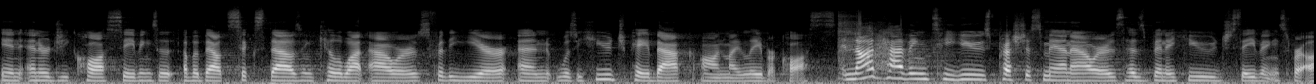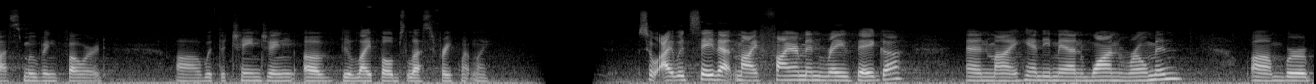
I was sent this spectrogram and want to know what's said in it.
in energy cost savings of about 6,000 kilowatt hours for the year and was a huge payback on my labor costs. And not having to use precious man hours has been a huge savings for us moving forward uh, with the changing of the light bulbs less frequently. So I would say that my fireman Ray Vega and my handyman Juan Roman um, were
